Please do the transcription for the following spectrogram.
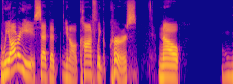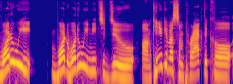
we already said that you know conflict occurs. Now, what do we what what do we need to do? Um, can you give us some practical,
